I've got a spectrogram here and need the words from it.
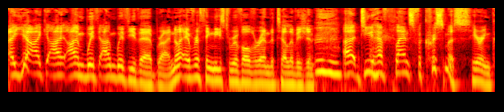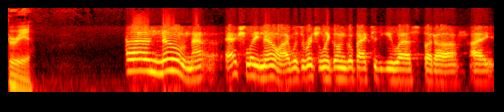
Uh, yeah, I, I, I'm with I'm with you there, Brian. Not everything needs to revolve around the television. Mm-hmm. Uh, do you have plans for Christmas here in Korea? Uh, no, not, actually, no. I was originally going to go back to the U.S., but uh, I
